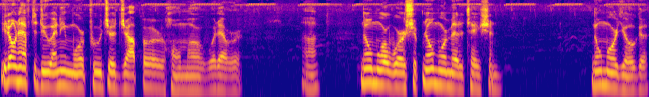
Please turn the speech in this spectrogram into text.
you don't have to do any more puja, japa, or homa, or whatever. Uh, no more worship, no more meditation, no more yoga.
